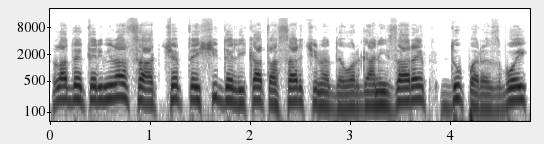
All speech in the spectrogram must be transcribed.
l-a determinat să accepte și delicata sarcină de organizare, după război,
